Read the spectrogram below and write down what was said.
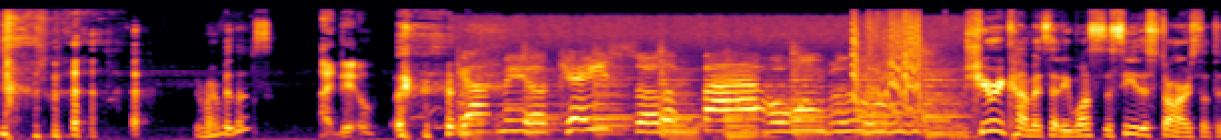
Remember those? I do. Got me a case of the 501 blues. Sheerin comments that he wants to see the stars that the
